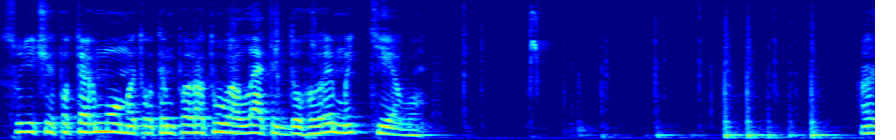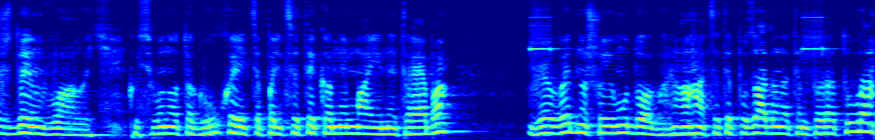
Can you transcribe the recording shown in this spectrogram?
Судячи по термометру, температура летить догори миттєво. Аж дим валить. Якось воно так рухається, пальцетика немає і не треба. Вже видно, що йому добре. Ага, це типу задана температура.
